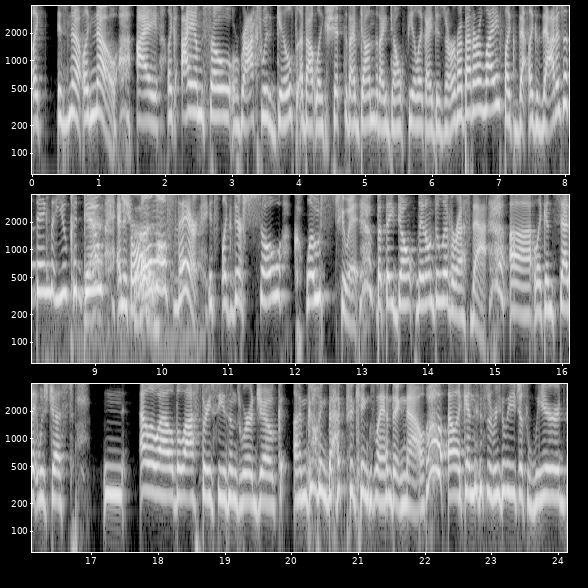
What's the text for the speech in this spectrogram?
like, is no like no i like i am so racked with guilt about like shit that i've done that i don't feel like i deserve a better life like that like that is a thing that you could do Yes, and it's sure. almost there it's like they're so close to it but they don't they don't deliver us that uh like instead it was just mm, LOL, the last three seasons were a joke. I'm going back to King's Landing now. like in this really just weird,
